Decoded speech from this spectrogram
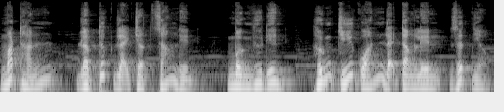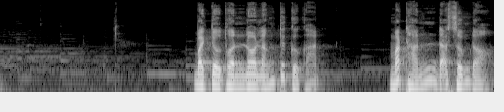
Mắt hắn lập tức lại chợt sáng lên, Mừng như điên, Hứng chí quán lại tăng lên rất nhiều. Bạch Tiểu Thuần lo lắng tới cực hạn. Mắt hắn đã sớm đỏ,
